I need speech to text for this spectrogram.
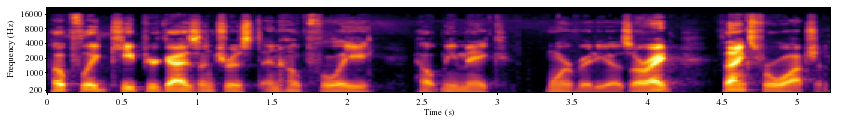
hopefully keep your guys' interest, and hopefully help me make more videos. All right, thanks for watching.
